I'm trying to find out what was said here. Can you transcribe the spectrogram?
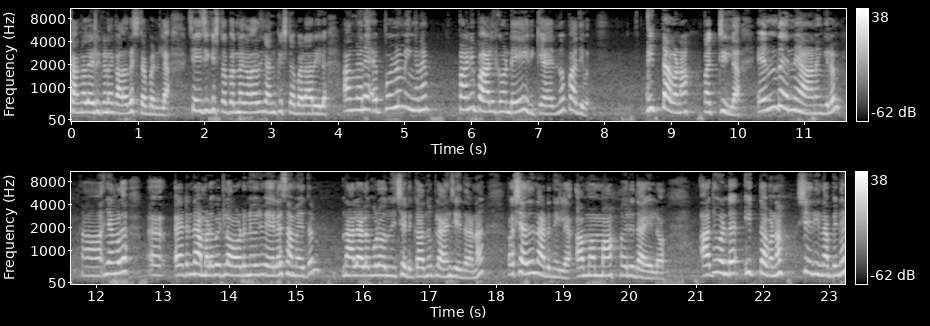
ഞങ്ങൾ എടുക്കുന്ന കളർ ഇഷ്ടപ്പെടില്ല. ചേച്ചിക്ക് ഇഷ്ടപ്പെടുന്ന കളർ ഞങ്ങൾക്ക് ഇഷ്ടപ്പെടാറില്ല. അങ്ങനെ എപ്പോഴും ഇങ്ങനെ പണി പാളിക്കൊണ്ടേ ഇരിക്കുകയായിരുന്നു പതിവ്. ഇത്തവണ പറ്റില്ല. എന്ത് തന്നെയാണെങ്കിലും ഞങ്ങൾ ഏട്ടന്റെ അമ്മയുടെ വീട്ടിൽ ഓടന ഒരു വേല സമയത്തും നാലാളും കൂടെ ഒന്നിച്ചെടുക്കാമെന്ന് പ്ലാൻ ചെയ്തതാണ്. പക്ഷെ അത് നടന്നില്ല. അമ്മമ്മ ഒരു ഇതായല്ലോ. അതുകൊണ്ട് ഇത്തവണ ശരി എന്നാൽ പിന്നെ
